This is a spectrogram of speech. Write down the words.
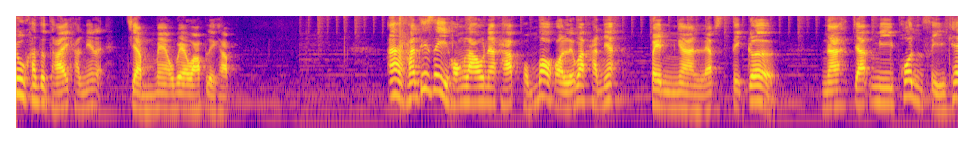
ดูคันสุดท้ายคันนี้แหละแจ่มแมวแวววับเลยครับอะคันทีสี่ 4 ของเรานะครับ ผมบอกก่อนเลยว่าคันนี้เป็นงานแลปสติกเกอร์ นะจะมีพ่นสีแค่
